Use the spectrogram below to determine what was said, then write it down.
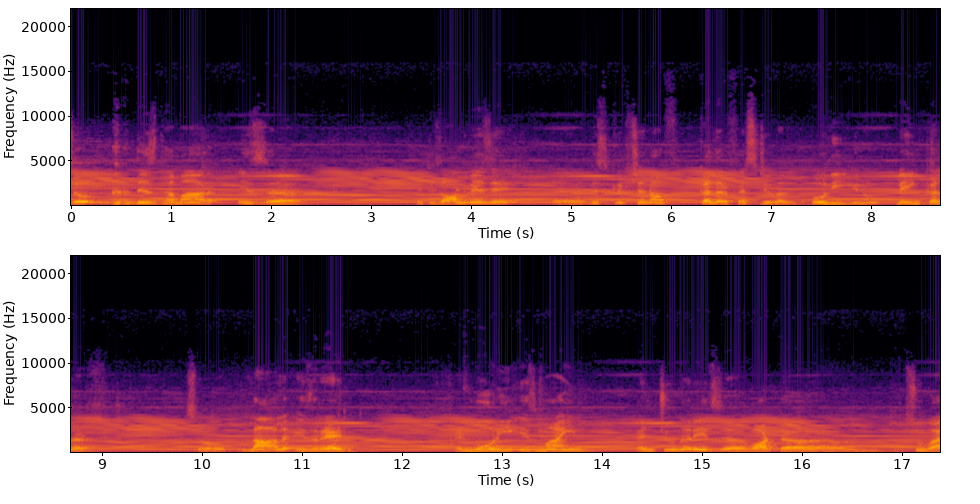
So this dhamar is uh, it is always a uh, description of color festival, Holi, you know, playing colors. So lal is red, and mori is mine, and chunar is uh, what uh, Suva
